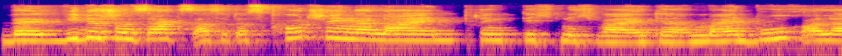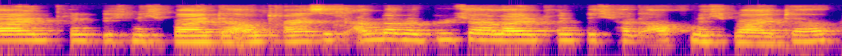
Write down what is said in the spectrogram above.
weil, wie du schon sagst, also das Coaching allein bringt dich nicht weiter. Mein Buch allein bringt dich nicht weiter. Und 30 andere Bücher allein bringt dich halt auch nicht weiter.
